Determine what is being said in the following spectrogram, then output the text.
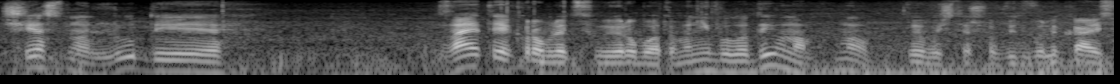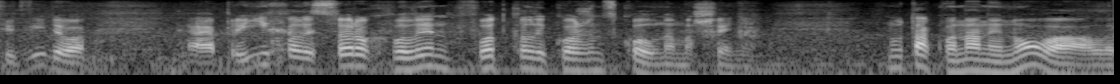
Чесно, люди. Знаєте, як роблять свою роботу? Мені було дивно. Ну, вибачте, що відволікаюсь від відео. Приїхали 40 хвилин, фоткали кожен скол на машині. Ну так, вона не нова, але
